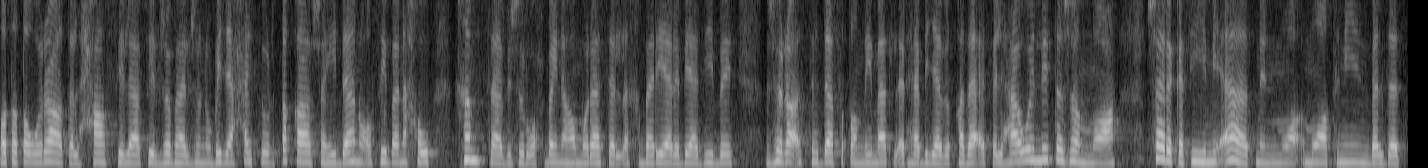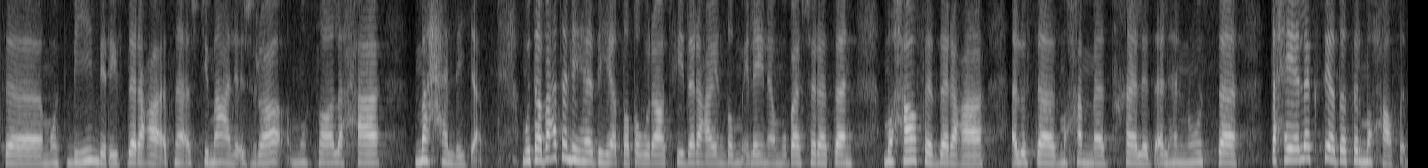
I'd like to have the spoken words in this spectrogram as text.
وتطورات الحاصلة في الجبهة الجنوبية حيث ارتقى شهيدان وأصيب نحو خمسة بجروح بينهم مراسل الإخبارية ربيع ديبي جراء استهداف التنظيمات الإرهابية بقذائف الهاون لتجمع شارك فيه مئات من مواطنين بلدة مثبين بريف درعا أثناء اجتماع لإجراء مصالحة محلية. متابعة لهذه التطورات في درعا ينضم إلينا مباشرة محافظ درعا الأستاذ محمد خالد الهنوس. تحية لك سيادة المحافظ.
